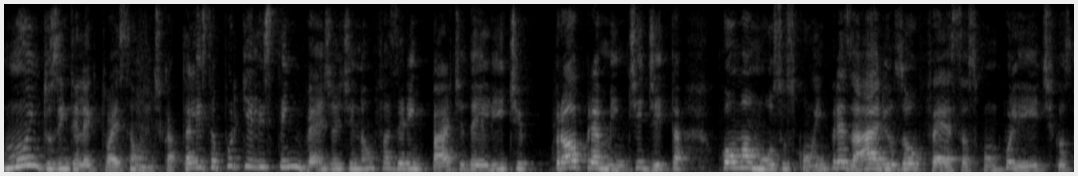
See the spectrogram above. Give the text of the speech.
Muitos intelectuais são anticapitalistas porque eles têm inveja de não fazerem parte da elite propriamente dita, como almoços com empresários ou festas com políticos,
